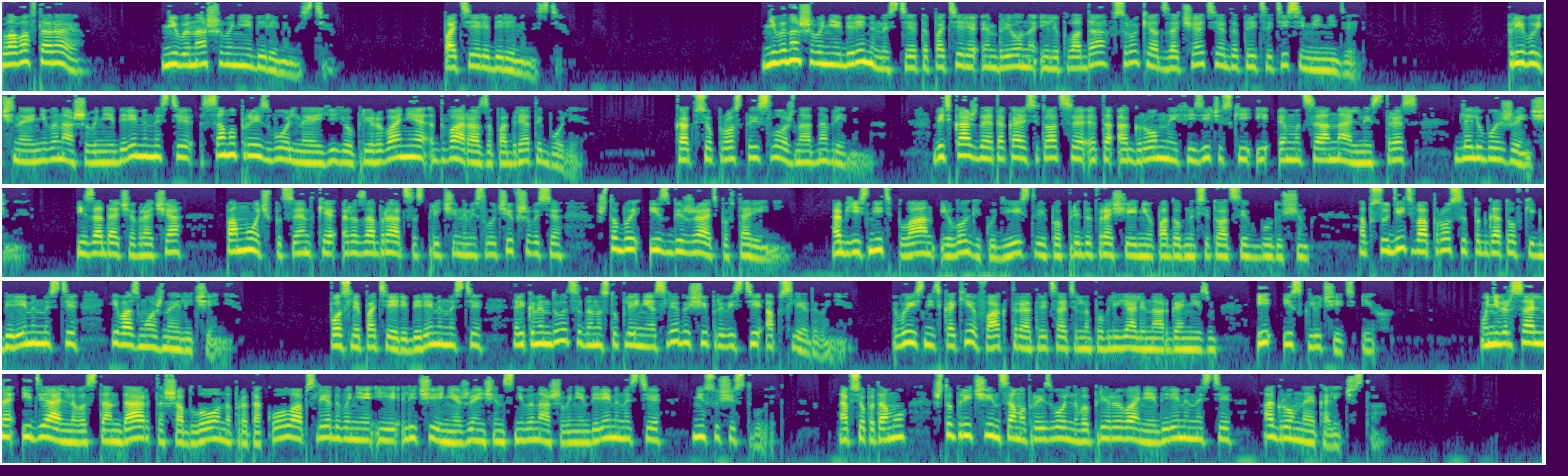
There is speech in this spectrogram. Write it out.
Глава вторая. Невынашивание беременности. Потеря беременности. Невынашивание беременности – это потеря эмбриона или плода в сроке от зачатия до 37 недель. Привычное невынашивание беременности – самопроизвольное ее прерывание два раза подряд и более. Как все просто и сложно одновременно. Ведь каждая такая ситуация – это огромный физический и эмоциональный стресс для любой женщины. И задача врача – помочь пациентке разобраться с причинами случившегося, чтобы избежать повторений, объяснить план и логику действий по предотвращению подобных ситуаций в будущем, обсудить вопросы подготовки к беременности и возможное лечение. После потери беременности рекомендуется до наступления следующей провести обследование, выяснить, какие факторы отрицательно повлияли на организм, и исключить их. Универсально идеального стандарта, шаблона, протокола обследования и лечения женщин с невынашиванием беременности не существует. А все потому, что причин самопроизвольного прерывания беременности огромное количество.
